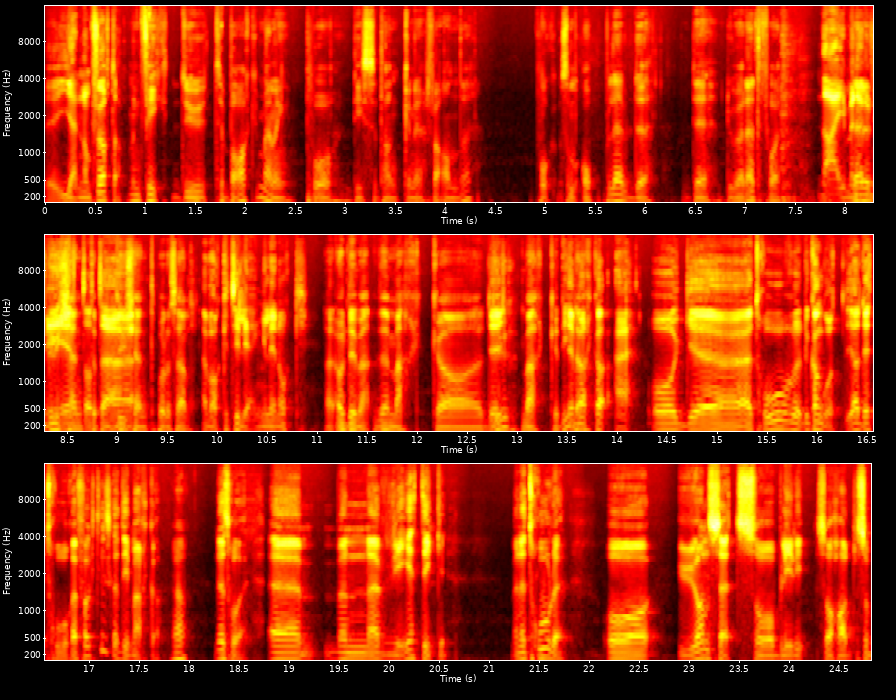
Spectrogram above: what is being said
eh, gjennomført, da. Men fikk du tilbakemelding på disse tankene fra andre? Folk som opplevde det du var redd for? Nei, men det jeg vet kjente, at du kjente på det selv? jeg var ikke tilgjengelig nok. Nei, Og det, det merka du? Merker de Det det? merka jeg. Og uh, jeg tror Det kan godt Ja, det tror jeg faktisk at de merka. Ja. Det tror jeg. Eh, men jeg vet ikke. Men jeg tror det. Og uansett så, blir de, så, hadde, så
